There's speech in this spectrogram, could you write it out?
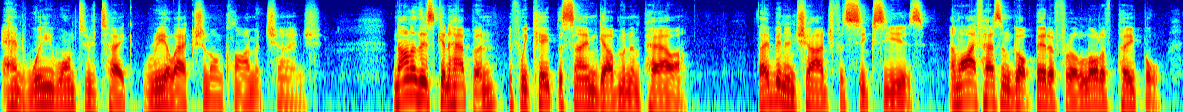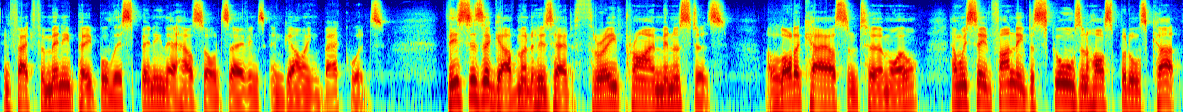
And we want to take real action on climate change. None of this can happen if we keep the same government in power. They've been in charge for six years, and life hasn't got better for a lot of people. In fact, for many people, they're spending their household savings and going backwards. This is a government who's had three prime ministers, a lot of chaos and turmoil, and we've seen funding to schools and hospitals cut.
